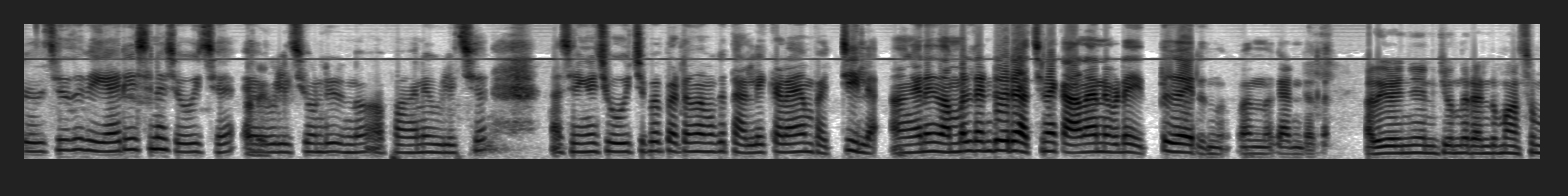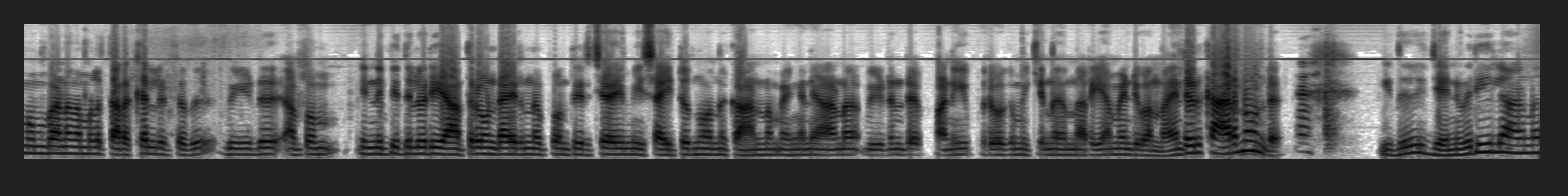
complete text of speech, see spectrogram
ചോദിച്ചത് വികാരിയച്ഛനെ ചോദിച്ച് വിളിച്ചുകൊണ്ടിരുന്നു. അപ്പൊ അങ്ങനെ വിളിച്ച് അച്ഛൻ ഇങ്ങനെ ചോദിച്ചപ്പോ പെട്ടെന്ന് നമുക്ക് തള്ളിക്കളയാൻ പറ്റിയില്ല. അങ്ങനെ നമ്മൾ രണ്ടുപേരും അച്ഛനെ കാണാൻ ഇവിടെ എത്തുകയായിരുന്നു വന്ന് കണ്ടത്. അത് കഴിഞ്ഞ് എനിക്കൊന്ന് രണ്ട് മാസം മുമ്പാണ് നമ്മൾ തറക്കല്ലിട്ടത്. വീട് അപ്പം ഇന്നിപ്പോൾ ഇതിലൊരു യാത്ര ഉണ്ടായിരുന്നപ്പം തീർച്ചയായും ഈ സൈറ്റ് ഒന്ന് വന്ന് കാണണം. എങ്ങനെയാണ് വീടിന്റെ പണി പുരോഗമിക്കുന്നതെന്ന് അറിയാൻ വേണ്ടി വന്നത് അതിന്റെ ഒരു കാരണമുണ്ട്. ഇത് ജനുവരിയിലാണ്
